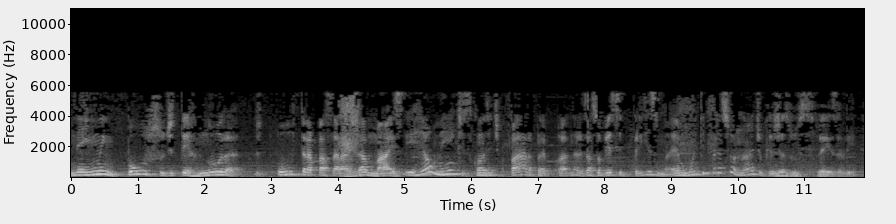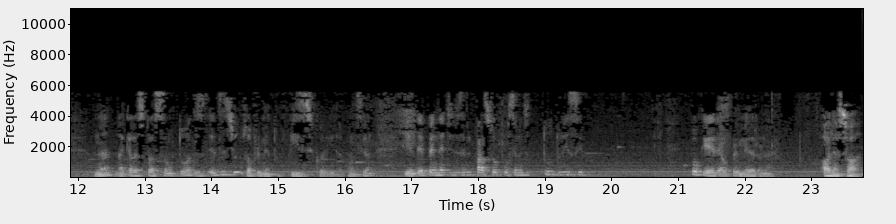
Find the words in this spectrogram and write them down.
nenhum impulso de ternura ultrapassará jamais. E realmente, quando a gente para para analisar sobre esse prisma, é muito impressionante o que Jesus fez ali. Né? Naquela situação toda, existia um sofrimento físico ali acontecendo, e independente disso, ele passou por cima de tudo isso porque ele é o primeiro, né? Olha só,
